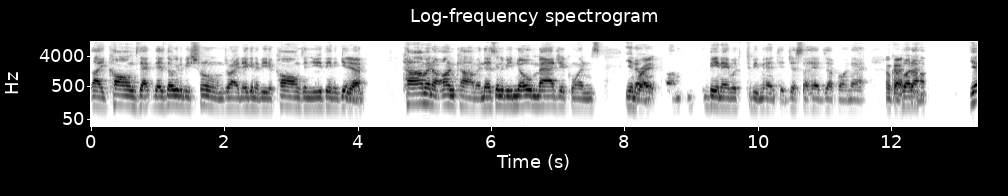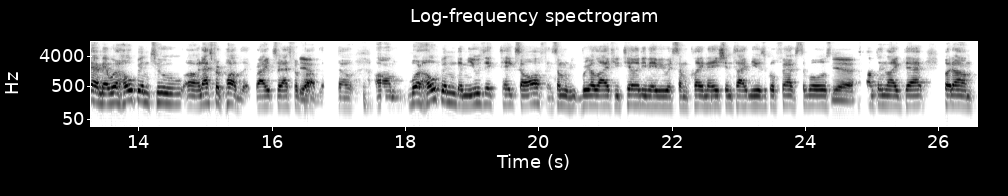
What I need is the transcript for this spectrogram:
like Kongs that there's not going to be shrooms, right? They're going to be the Kongs, and you either get Yeah. like common or uncommon. There's going to be no magic ones, you know, Right. um, being able to be minted. Just a heads up on that. Okay. But uh, yeah, man, we're hoping to, uh, and that's for public, right? So that's for Yeah. public. So um, we're hoping the music takes off and some real life utility, maybe with some Clay Nation type musical festivals yeah. something like that. But um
